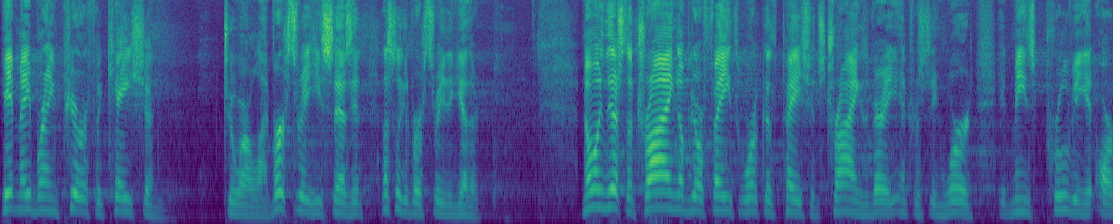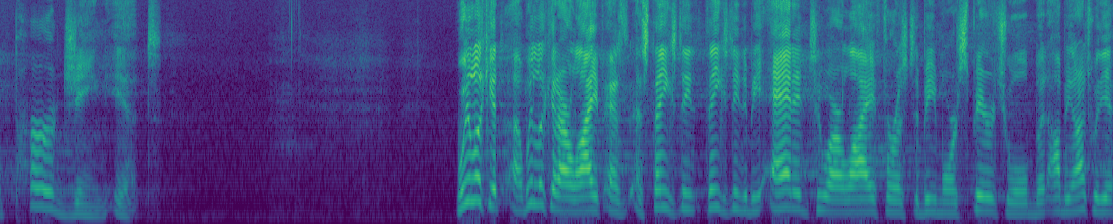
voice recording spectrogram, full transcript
It may bring purification to our life. Verse 3, he says it. Let's look at verse 3 together. Knowing this, the trying of your faith worketh patience. Trying is a very interesting word. It means proving it or purging it. We look at, uh, we look at our life as, as things, need, things need to be added to our life for us to be more spiritual, but I'll be honest with you,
